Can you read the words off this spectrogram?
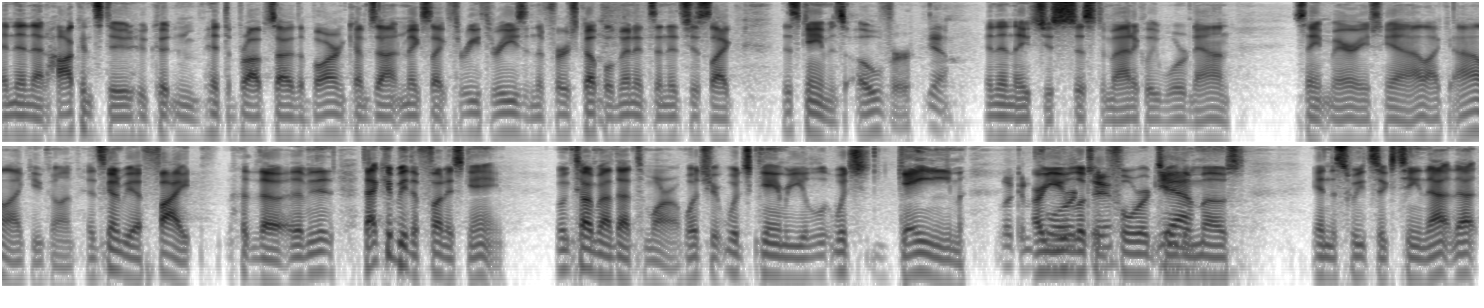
And then that Hawkins dude who couldn't hit the prop side of the barn comes out and makes like three threes in the first couple of minutes, and it's just like this game is over. Yeah. And then they just systematically wore down St. Mary's. Yeah, I like I like UConn. It's going to be a fight. Though I mean, that could be the funnest game. We can talk about that tomorrow. What's your which game are you which game Looking are you forward looking to. forward to Yeah. the most in the Sweet 16? That that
